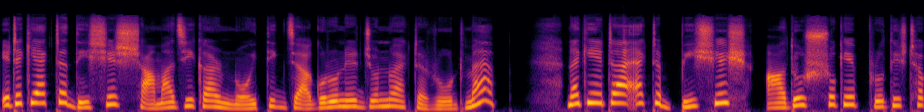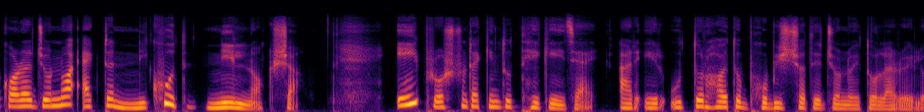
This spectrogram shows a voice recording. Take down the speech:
এটা কি একটা দেশের সামাজিক আর নৈতিক জাগরণের জন্য একটা রোডম্যাপ? নাকি এটা একটা বিশেষ আদর্শকে প্রতিষ্ঠা করার জন্য একটা নিখুঁত নীল নকশা? এই প্রশ্নটা কিন্তু থেকেই যায় আর এর উত্তর হয়তো ভবিষ্যতের জন্যই তোলা রইল।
